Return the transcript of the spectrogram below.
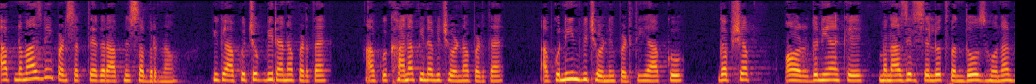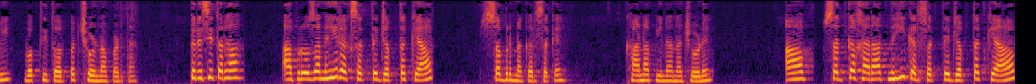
آپ نماز نہیں پڑھ سکتے اگر آپ میں صبر نہ ہو، کیونکہ آپ کو چپ بھی رہنا پڑتا ہے، آپ کو کھانا پینا بھی چھوڑنا پڑتا ہے، آپ کو نیند بھی چھوڑنی پڑتی ہے، آپ کو گپ شپ اور دنیا کے مناظر سے لطف اندوز ہونا بھی وقتی طور پر چھوڑنا پڑتا ہے۔ پھر اسی طرح آپ روزہ نہیں رکھ سکتے جب تک کہ آپ صبر نہ کر سکیں، کھانا پینا نہ چھوڑیں۔ آپ صدقہ خیرات نہیں کر سکتے جب تک کہ آپ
